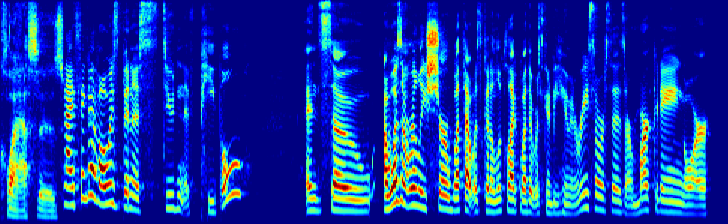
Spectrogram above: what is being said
classes? I think I've always been a student of people. And so I wasn't really sure what that was going to look like, whether it was going to be human resources or marketing, or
